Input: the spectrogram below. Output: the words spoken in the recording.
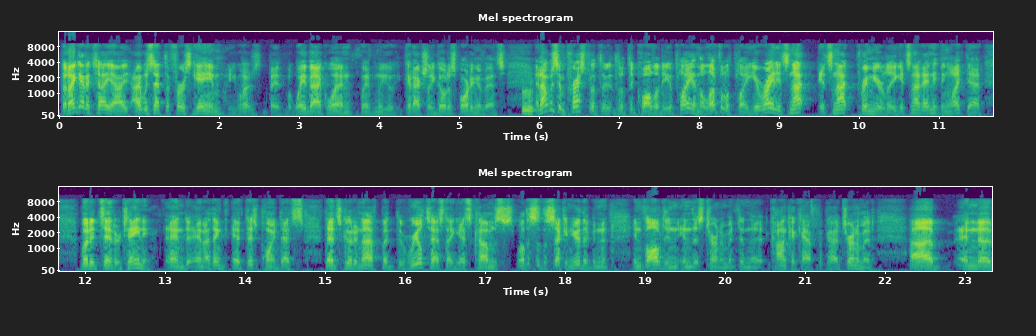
But I got to tell you, I, I, was at the first game. It was way back when, when we could actually go to sporting events, mm. and I was impressed with the, with the quality of play and the level of play. You're right; it's not it's not Premier League, it's not anything like that, but it's entertaining. And and I think at this point that's that's good enough. But the real test, I guess, comes. Well, this is the second year they've been involved in in this tournament in the Concacaf uh, tournament. Uh, and uh,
